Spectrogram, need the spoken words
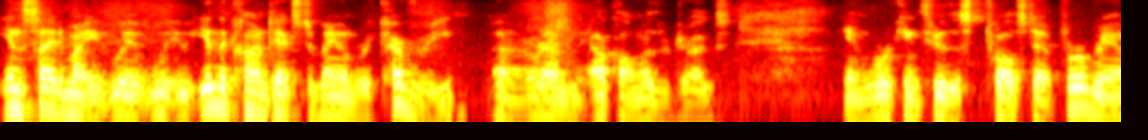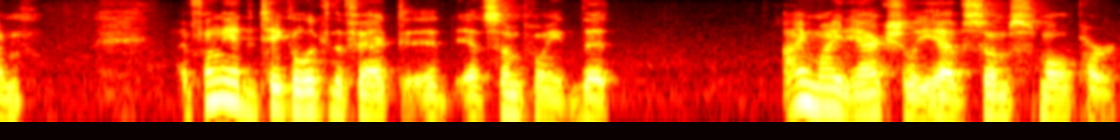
inside of my in the context of my own recovery uh, around alcohol and other drugs, and working through this twelve step program I finally had to take a look at the fact at, at some point that I might actually have some small part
